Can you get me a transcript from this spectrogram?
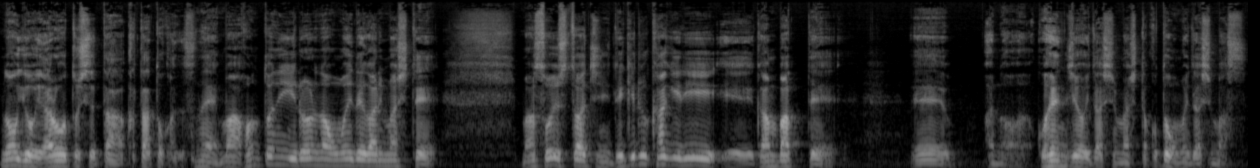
農業をやろうとしてた方とかですね。まあ本当にいろいろな思い出がありまして、まあ、そういう人たちにできる限り、えー、頑張って、えー、あのご返事をいたしました。ことを思い出します。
